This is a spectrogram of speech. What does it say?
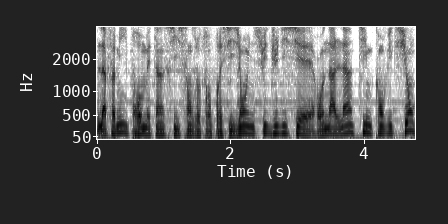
La famille promet ainsi, sans autre précision, une suite judiciaire. On a l'intime conviction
